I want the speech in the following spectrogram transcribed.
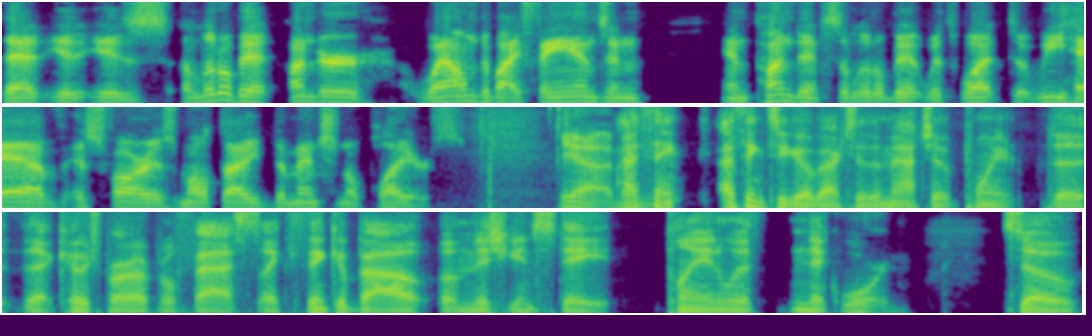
that is a little bit underwhelmed by fans and and pundits a little bit with what we have as far as multi-dimensional players. Yeah, I, mean, I, think I think to go back to the matchup point that that coach brought up real fast. Like think about a Michigan State playing with Nick Ward. So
